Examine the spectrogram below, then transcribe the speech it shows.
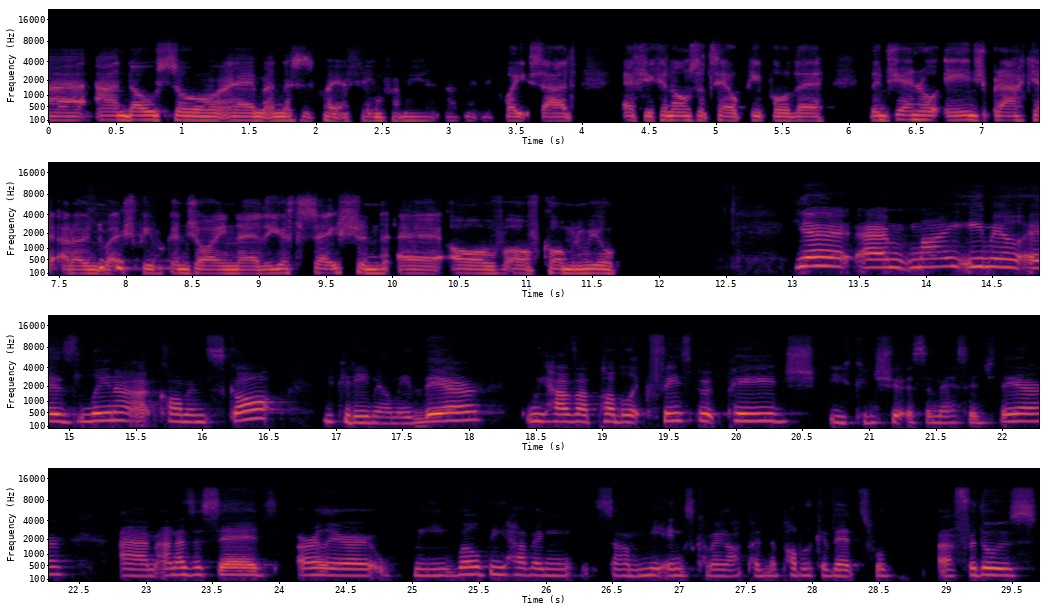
Uh, and also, um, and this is quite a shame for me, it does make me quite sad, if you can also tell people the, the general age bracket around which people can join uh, the youth section uh, of, of Commonweal. Yeah, um, my email is lena at Common Scott. You could email me there. We have a public Facebook page. You can shoot us a message there. Um, and as I said earlier, we will be having some meetings coming up, and the public events will, uh, for those,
